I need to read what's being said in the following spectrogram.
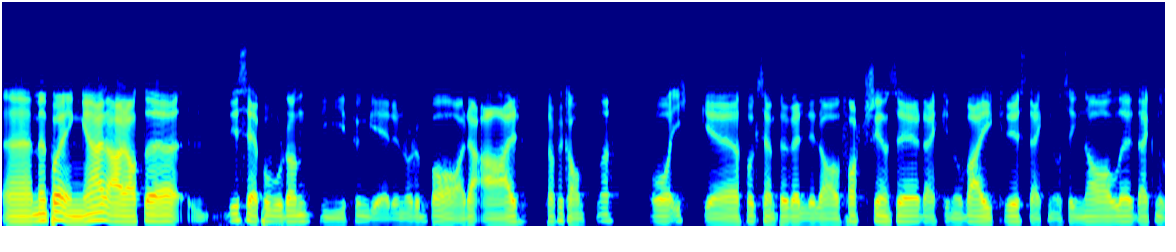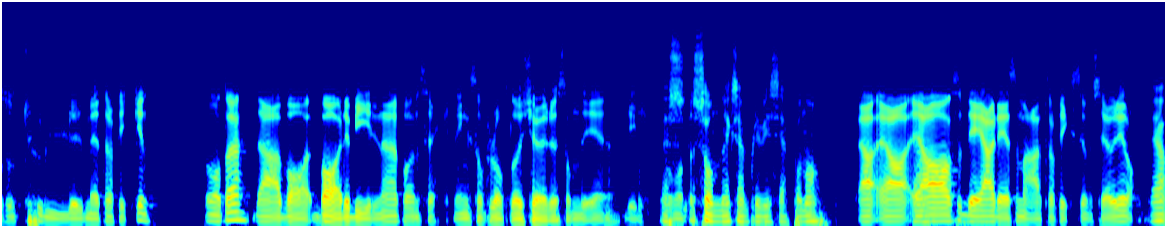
Eh, men poenget her er at eh, vi ser på hvordan de fungerer når det bare er trafikantene, og ikke f.eks. veldig lav fartsgrenser, det er ikke noe veikryss, det er ikke noe signaler, det er ikke noe som tuller med trafikken. på en måte. Det er bare bilene på en strekning som får lov til å kjøre som de vil. Det er sånne eksempler vi ser på nå. Ja, ja, ja, så det er det som er trafikkstrømsteori, da. Ja,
